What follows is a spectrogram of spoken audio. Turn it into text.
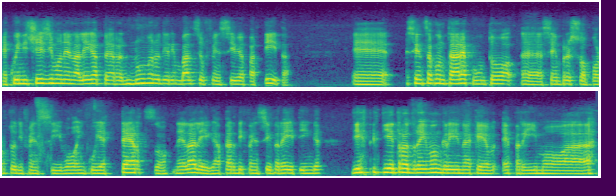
È quindicesimo nella Lega per numero di rimbalzi offensivi a partita, eh, senza contare appunto eh, sempre il suo apporto difensivo in cui è terzo nella Lega per defensive rating dietro a Draymond Green che è primo a,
